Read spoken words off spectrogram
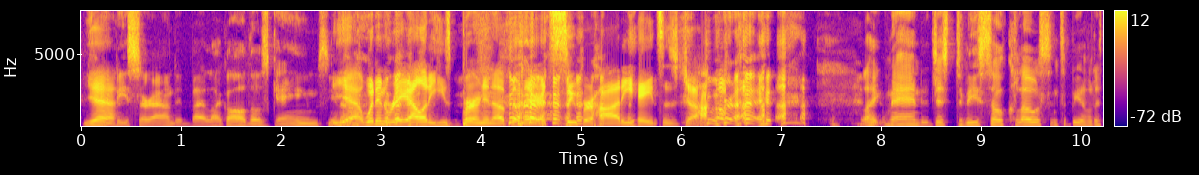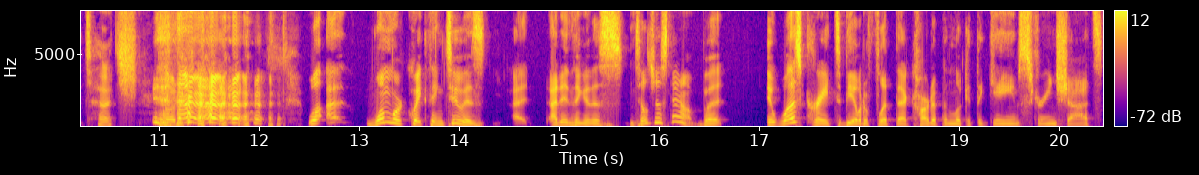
yeah. and be surrounded by like all those games you know? Yeah, when in reality he's burning up in there. It's super hot. He hates his job. right like man just to be so close and to be able to touch Well, I, one more quick thing too is I, I didn't think of this until just now, but it was great to be able to flip that card up and look at the game screenshots.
